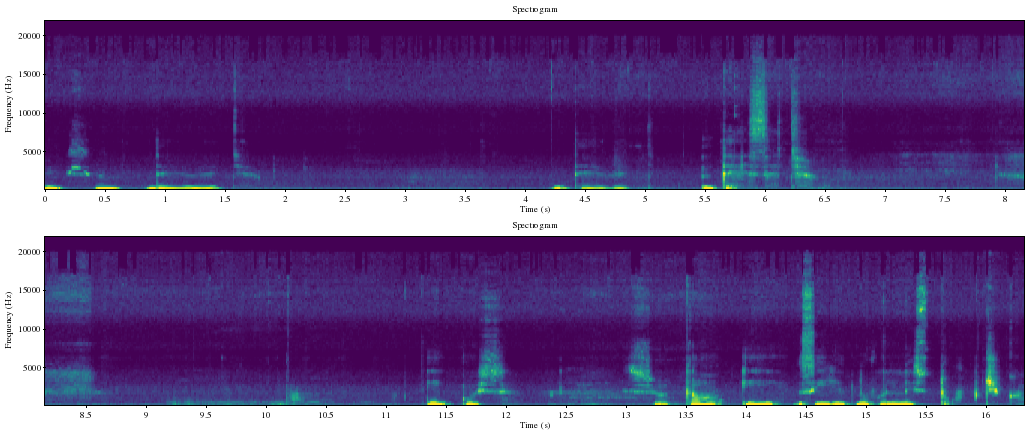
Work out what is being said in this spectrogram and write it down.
Вісім, дев'ять, дев'ять, десять. І ось сюди і з'єднувальний стовпчик.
